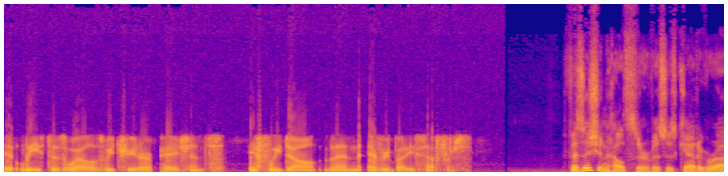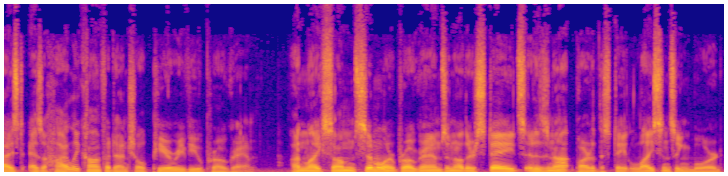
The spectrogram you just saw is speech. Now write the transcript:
at least as well as we treat our patients. If we don't, then everybody suffers. Physician Health Service is categorized as a highly confidential peer review program. Unlike some similar programs in other states, it is not part of the state licensing board.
